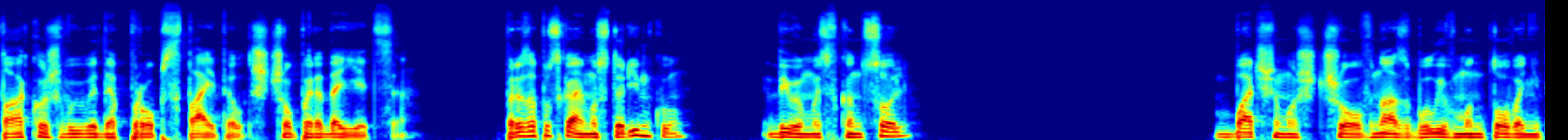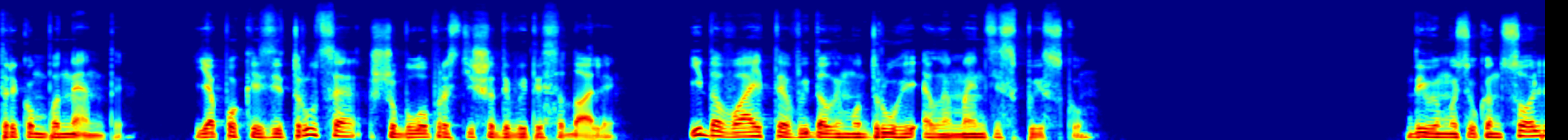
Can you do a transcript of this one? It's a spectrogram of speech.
також виведе props title, що передається. Перезапускаємо сторінку, дивимось в консоль. Бачимо, що в нас були вмонтовані три компоненти. Я поки зітру це, щоб було простіше дивитися далі. І давайте видалимо другий елемент зі списку. Дивимось у консоль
